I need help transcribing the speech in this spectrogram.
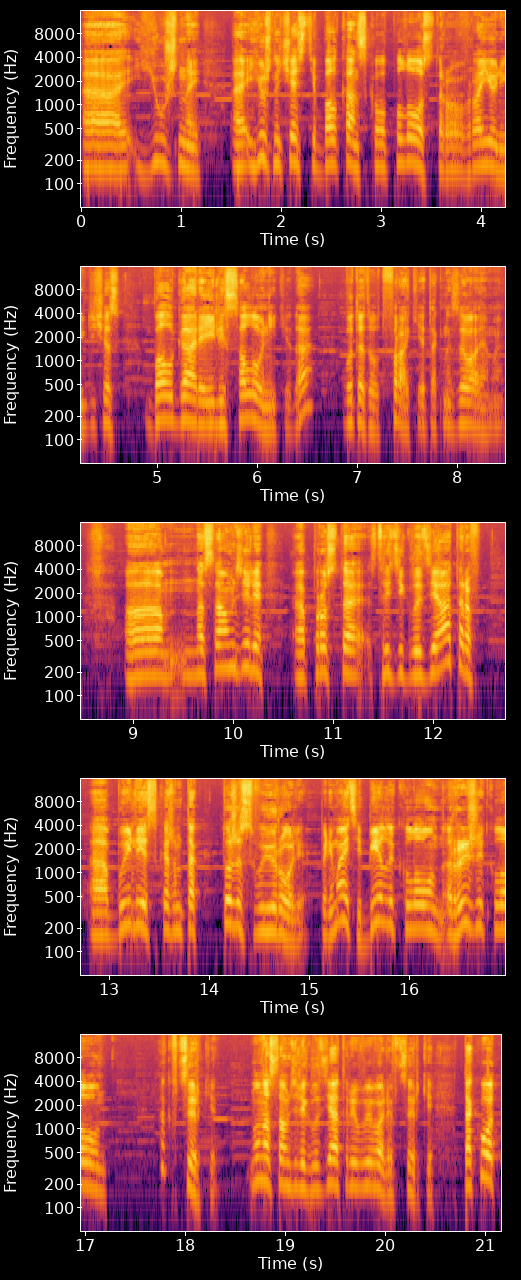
э, южной, э, южной части Балканского полуострова в районе, где сейчас Болгария или Салоники, да, вот это вот Фракия так называемая. А, на самом деле а, просто среди гладиаторов а, были, скажем так, тоже свои роли. Понимаете, белый клоун, рыжий клоун, как в цирке. Ну, на самом деле, гладиаторы воевали в цирке. Так вот,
